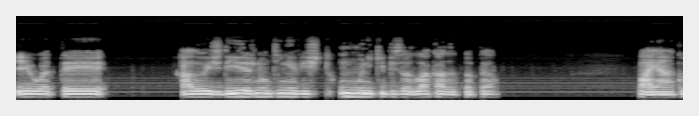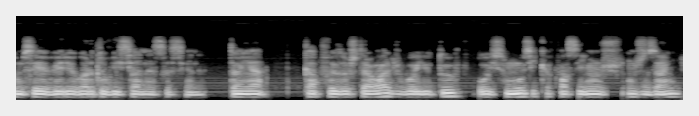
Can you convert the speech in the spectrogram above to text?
Eu até há dois dias não tinha visto um único episódio de La Casa de Papel. Pá, já, comecei a ver e agora estou viciado nessa cena. Então, já, acabo de fazer os trabalhos, vou ao YouTube, ouço música, faço aí uns, uns desenhos,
